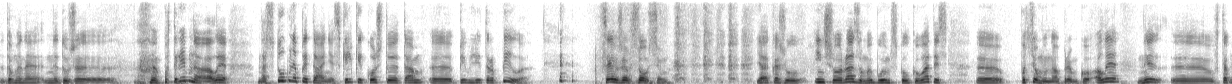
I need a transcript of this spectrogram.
до мене не дуже е, потрібно, але наступне питання: скільки коштує там е, пів літра пива? Це вже зовсім. Я кажу, іншого разу ми будемо спілкуватись е, по цьому напрямку, але не е, в такій,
